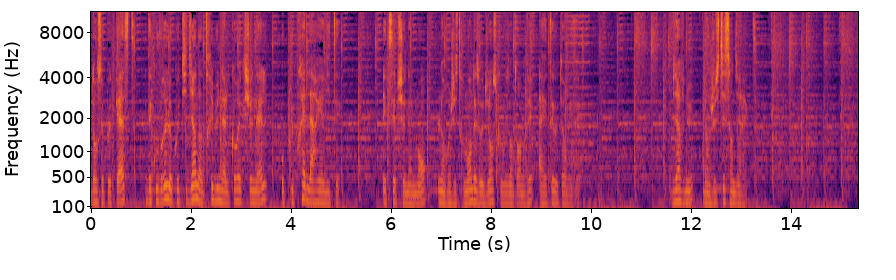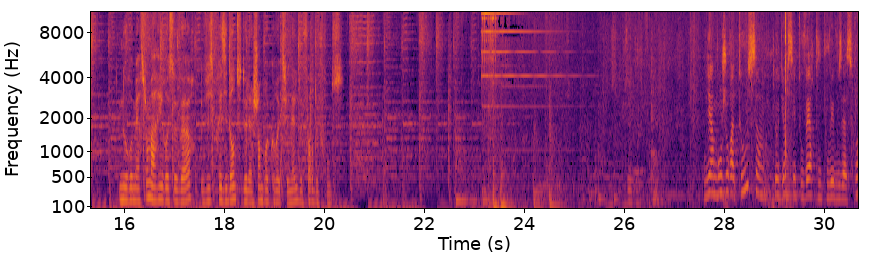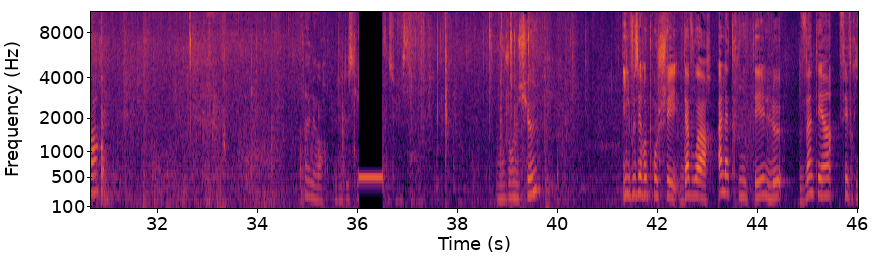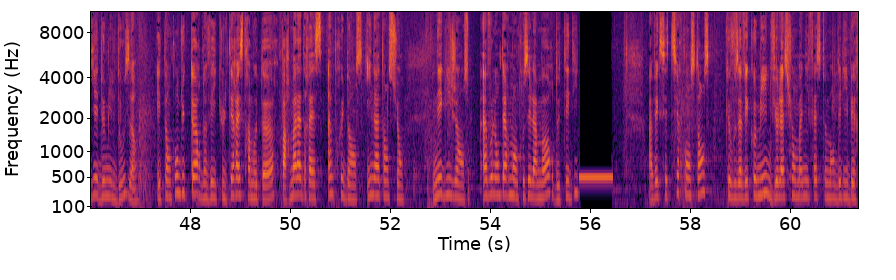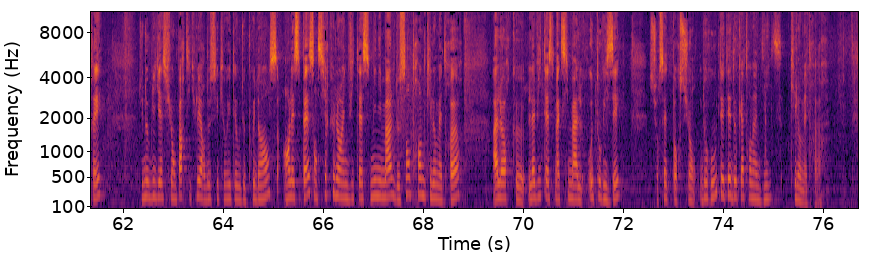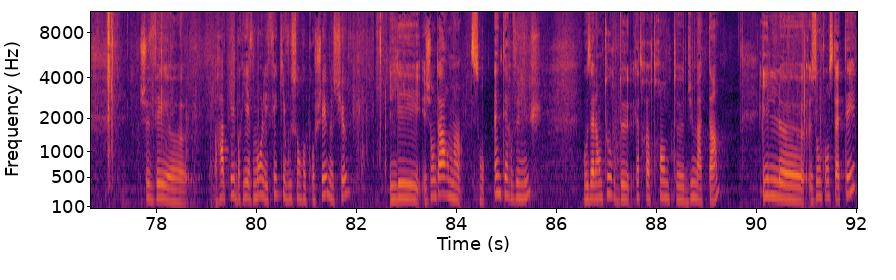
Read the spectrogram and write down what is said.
Dans ce podcast, découvrez le quotidien d'un tribunal correctionnel au plus près de la réalité. Exceptionnellement, l'enregistrement des audiences que vous entendrez a été autorisé. Bienvenue dans Justice en direct. Nous remercions Marie Receveur, vice-présidente de la Chambre correctionnelle de Fort-de-France. Bien, bonjour à tous. L'audience est ouverte, vous pouvez vous asseoir. Alors, le dossier, c'est celui-ci. Bonjour monsieur. Il vous est reproché d'avoir à la Trinité le 21 février 2012, étant conducteur d'un véhicule terrestre à moteur, par maladresse, imprudence, inattention, négligence, involontairement causé la mort de Teddy avec cette circonstance que vous avez commis une violation manifestement délibérée d'une obligation particulière de sécurité ou de prudence, en l'espèce en circulant à une vitesse minimale de 130 km/h, alors que la vitesse maximale autorisée sur cette portion de route était de 90 km/h. Je vais euh, rappeler brièvement les faits qui vous sont reprochés, monsieur. Les gendarmes sont intervenus aux alentours de 4h30 du matin. Ils euh, ont constaté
